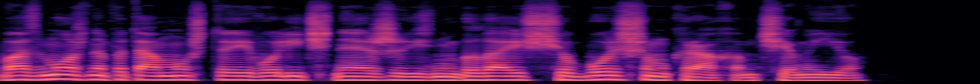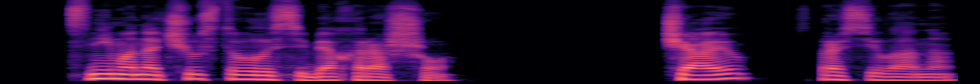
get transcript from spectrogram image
Возможно, потому что его личная жизнь была еще большим крахом, чем ее. С ним она чувствовала себя хорошо. «Чаю?» — спросила она.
